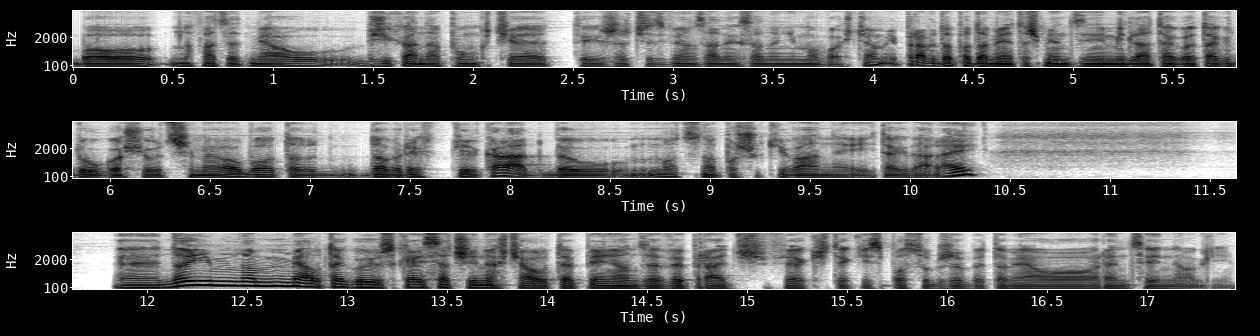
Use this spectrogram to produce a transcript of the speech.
bo no, facet miał bzika na punkcie tych rzeczy związanych z anonimowością i prawdopodobnie też między innymi dlatego tak długo się utrzymywał, bo to dobrych kilka lat był mocno poszukiwany i tak dalej. E, no i no, miał tego use case'a, czyli no, chciał te pieniądze wyprać w jakiś taki sposób, żeby to miało ręce i nogi.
